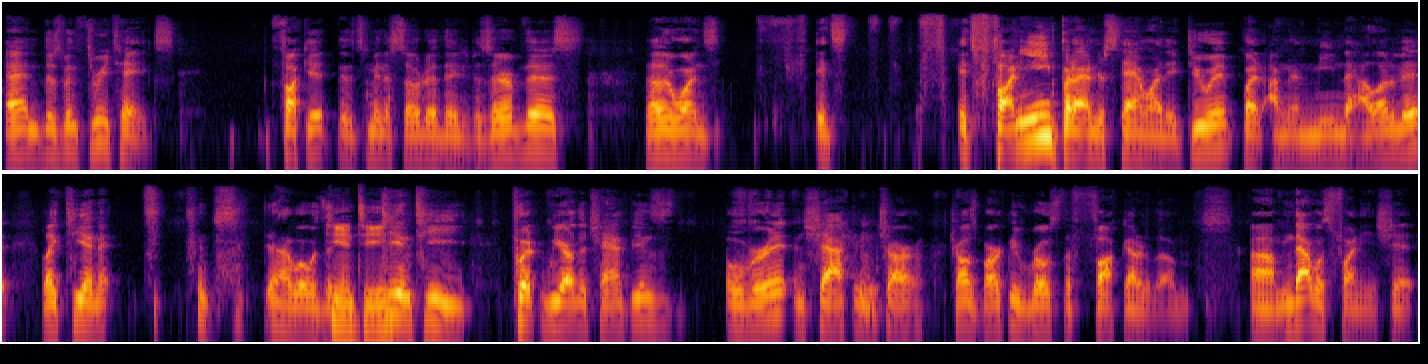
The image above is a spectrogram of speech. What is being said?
And there's been three takes. Fuck it, it's Minnesota. They deserve this. The other one's it's it's funny, but I understand why they do it. But I'm gonna meme the hell out of it. Like TN, uh, what was it? TNT. TNT put "We Are the Champions" over it, and Shaq and Char- Charles Barkley roast the fuck out of them. Um, and that was funny and shit.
